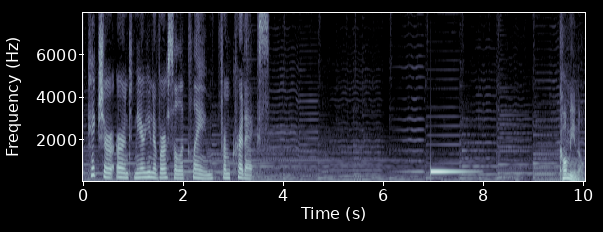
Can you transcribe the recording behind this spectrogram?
picture earned near universal acclaim from critics. Communal.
